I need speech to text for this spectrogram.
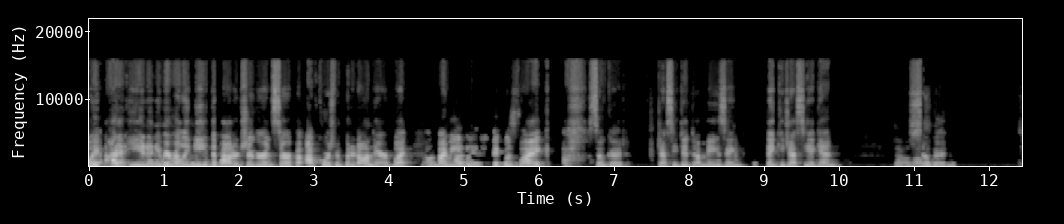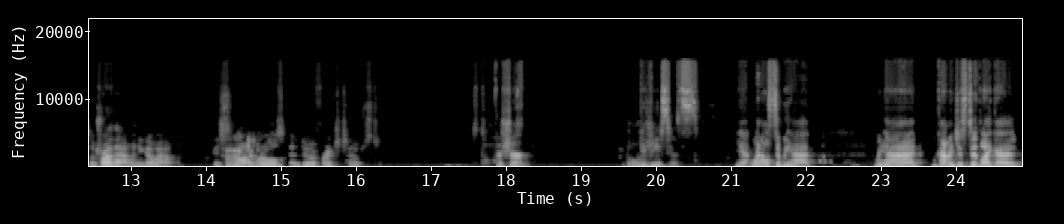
Boy, I didn't, you didn't even really need the powdered sugar and syrup, but of course we put it on there. Mm, but oh, I mean, I it was like, oh, so good. Jesse did amazing. Thank you, Jesse, again. That was So good. So try that when you go out. Get some Hawaiian Absolutely. rolls and do a French toast. For sure. Delicious. Delicious. Yeah. What else did we have? We had we kind of just did like a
